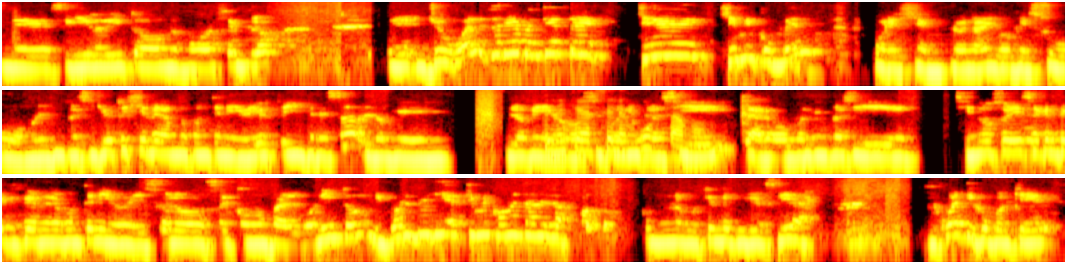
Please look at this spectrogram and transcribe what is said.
de seguidores, me pongo ejemplo, eh, yo igual estaría pendiente de qué, me comenta, por ejemplo, en algo que subo. Por ejemplo, si yo estoy generando contenido, yo estoy interesado en lo que, lo que hago. por ejemplo, si, claro, por ejemplo, si si no soy esa gente que genera contenido y solo soy como para el bonito, igual vería que me comentan en las fotos, como una cuestión de curiosidad. Acuático, porque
